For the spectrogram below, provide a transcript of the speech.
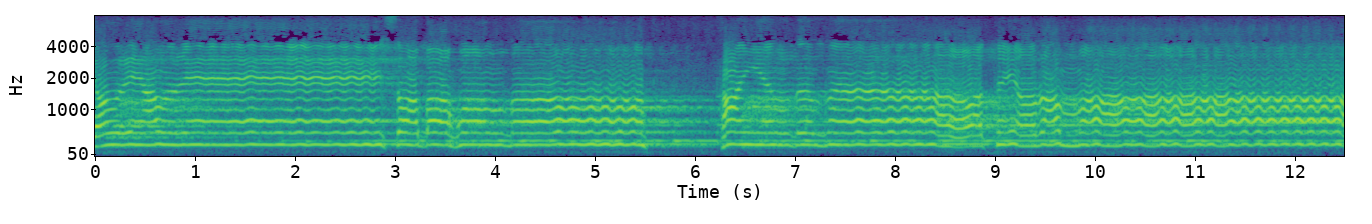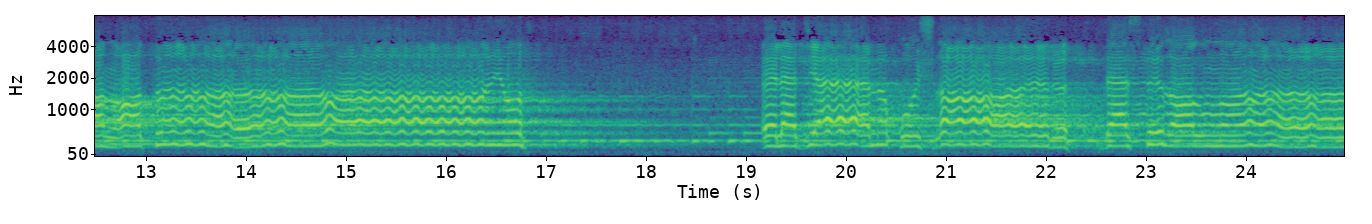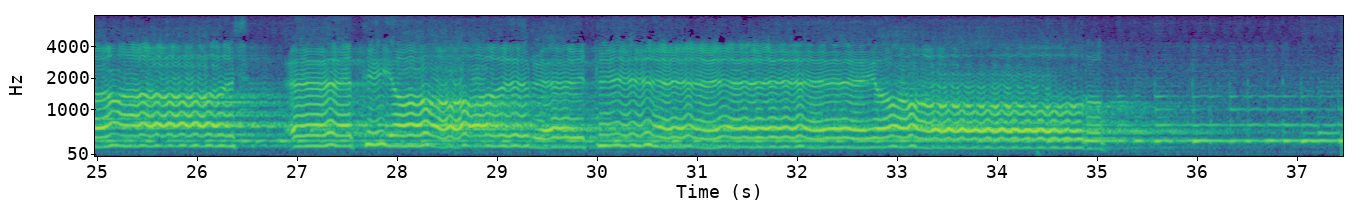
Yavru yavru sabah oldu. Tan yıldızı atıyor aman atıyor. Öleceğim kuşlar destur almış Ötüyor, ötüyor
